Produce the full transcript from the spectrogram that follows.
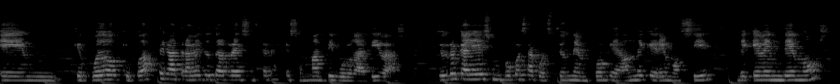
em, que, puedo, que puedo hacer a través de otras redes sociales que son más divulgativas? Yo creo que ahí es un poco esa cuestión de enfoque, a dónde queremos ir, de qué vendemos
